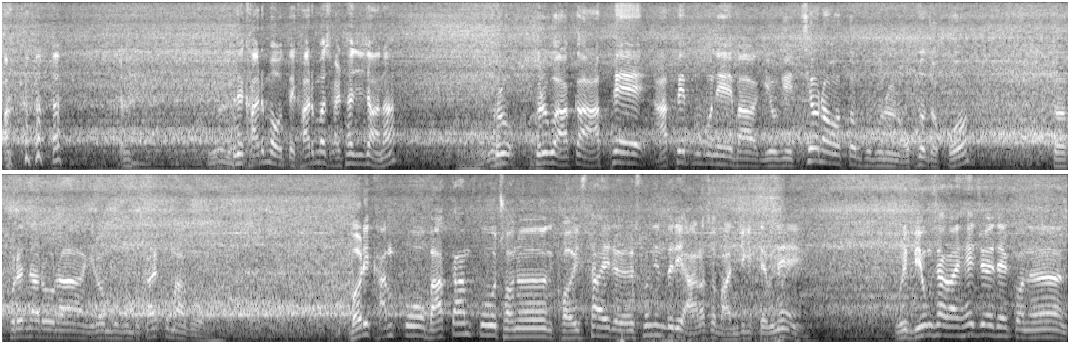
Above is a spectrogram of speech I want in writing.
근데 가르마 어때? 가르마 잘 타지지 않아? 그리고, 그리고 아까 앞에 앞에 부분에 막 여기 튀어나왔던 부분은 없어졌고 또 브레나루랑 이런 부분도 깔끔하고 머리 감고 막 감고 저는 거의 스타일을 손님들이 알아서 만지기 때문에 우리 미용사가 해줘야 될 거는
